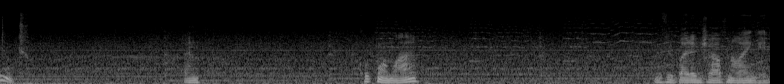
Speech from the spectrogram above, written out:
Gut. Dann gucken wir mal, wie viel bei den Schafen reingeht.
